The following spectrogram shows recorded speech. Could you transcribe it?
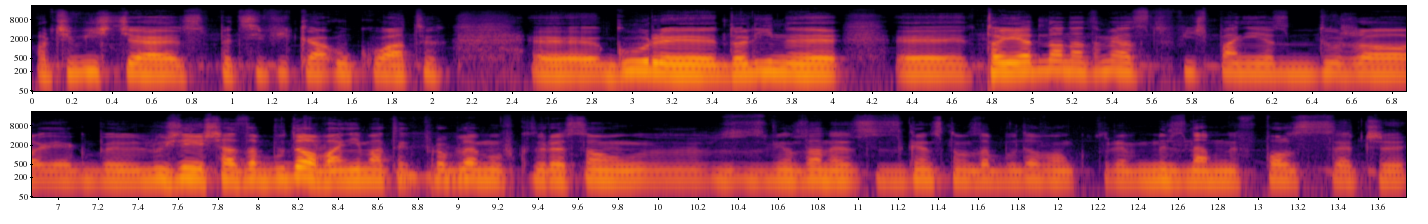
oczywiście specyfika, układ y, góry, doliny y, to jedno, natomiast w Hiszpanii jest dużo jakby luźniejsza zabudowa, nie ma tych mhm. problemów, które są y, związane z, gęstą zabudową, które my znamy w Polsce, czy,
